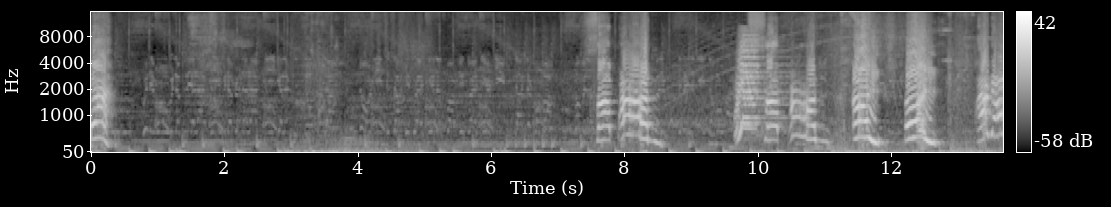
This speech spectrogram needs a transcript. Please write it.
มาสะพานสะพานเอ้ย เอ้ยอาเดา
